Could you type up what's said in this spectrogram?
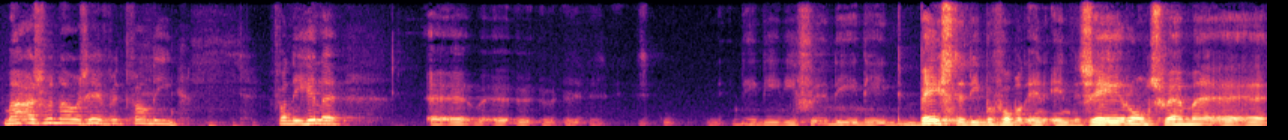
Maar als we nou eens even van die, van die hele. eh, eh, eh, eh, die, die, die, die, die beesten die bijvoorbeeld in, in de zee rondzwemmen, eh, eh,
